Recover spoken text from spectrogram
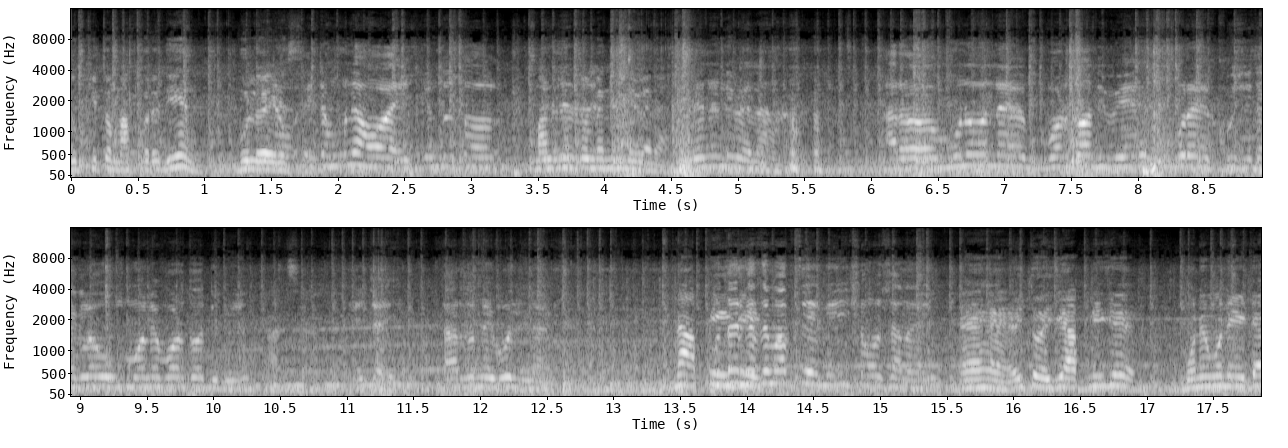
দুঃখিত মাফ করে দিন ভুল হয়ে গেছে। এটা মনে হয় কিন্তু তো মানুষজন তো মেনে নেবে না। মেনে না। আর মনে মনে বরদোয়া দিবে উপরে খুশি থাকলেও মনে বরদোয়া দিবে। আচ্ছা। এটাই তার জন্যই বলি না না আপনি কাছে সমস্যা নাই। হ্যাঁ হ্যাঁ এই তো এই যে আপনি যে মনে মনে এটা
